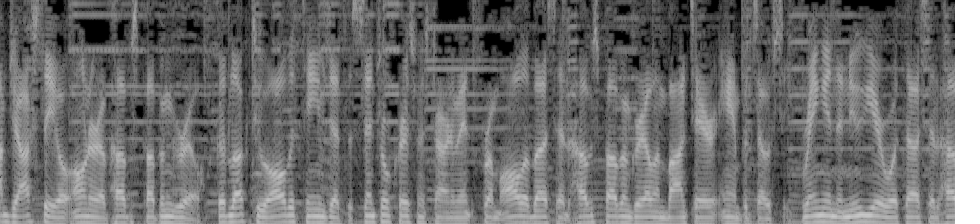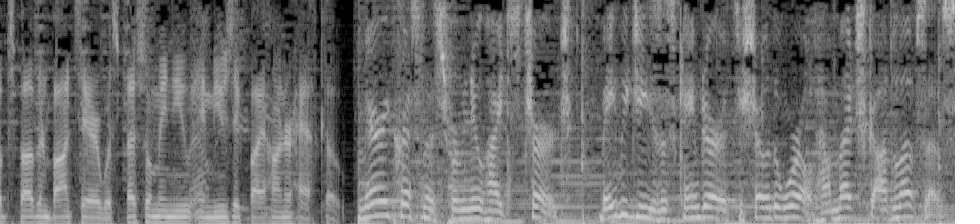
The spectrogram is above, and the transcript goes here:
I'm Josh Steele, owner of Hub's Pub and Grill. Good luck to all the teams at the Central Christmas Tournament from all of us at Hub's Pub and Grill in Bonne Terre and Potosi. Ring in the new year with us at Hub's Pub in Bonne Terre with special menu and music by Hunter Hathcote. Merry Christmas from New Heights Church. Baby Jesus came to earth to show the world how much God loves us.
